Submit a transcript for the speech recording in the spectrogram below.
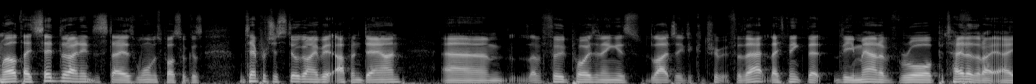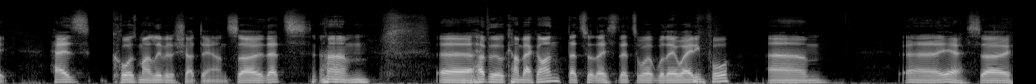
well, they said that I need to stay as warm as possible because the temperature's still going a bit up and down. Um, the food poisoning is largely to contribute for that. They think that the amount of raw potato that I ate has caused my liver to shut down. So that's um, uh, hopefully it'll come back on. That's what they that's what, what they're waiting for. Um, uh, yeah. So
